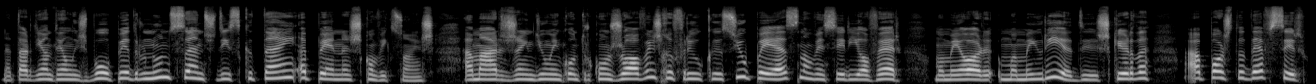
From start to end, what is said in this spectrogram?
Na tarde de ontem em Lisboa, Pedro Nuno Santos disse que tem apenas convicções. À margem de um encontro com jovens, referiu que se o PS não vencer e houver uma, maior, uma maioria de esquerda, a aposta deve ser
